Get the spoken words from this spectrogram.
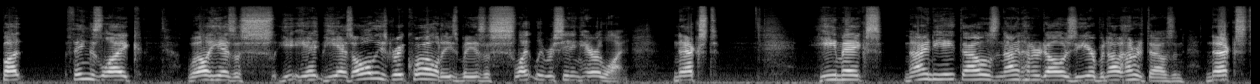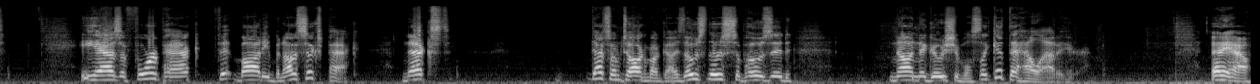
But things like, well, he has a he, he has all these great qualities, but he has a slightly receding hairline. Next, he makes ninety-eight thousand nine hundred dollars a year, but not a hundred thousand. Next, he has a four-pack, fit body, but not a six-pack. Next, that's what I'm talking about, guys. Those those supposed non-negotiables. Like, get the hell out of here. Anyhow,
